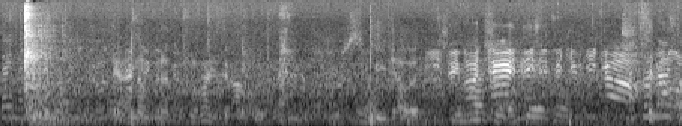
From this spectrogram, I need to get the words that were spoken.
Daj mi. Ja nam wyretuszowali te kuki. Białe. No właśnie, takie... Ponadto,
